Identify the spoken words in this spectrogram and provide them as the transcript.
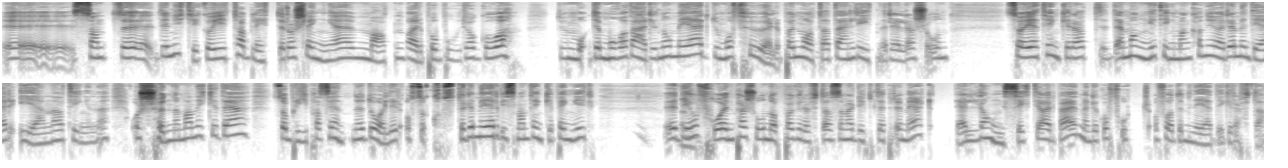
Eh, sånt, eh, det nytter ikke å gi tabletter og slenge maten bare på bordet og gå. Må, det må være noe mer. Du må føle på en måte at det er en liten relasjon. Så jeg tenker at det er mange ting man kan gjøre, men det er én av tingene. Og skjønner man ikke det, så blir pasientene dårligere, og så koster det mer hvis man tenker penger. Eh, det å få en person opp av grøfta som er dypt deprimert, det er langsiktig arbeid, men det går fort å få dem ned i grøfta.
